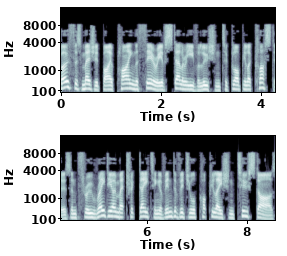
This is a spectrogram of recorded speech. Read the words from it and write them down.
both as measured by applying the theory of stellar evolution to globular clusters and through radiometric dating of individual population II stars.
